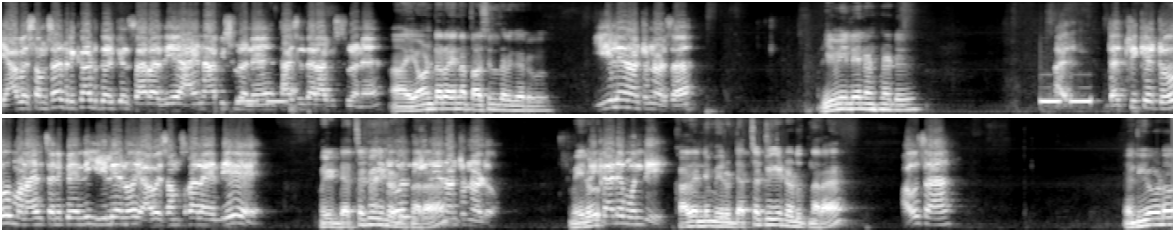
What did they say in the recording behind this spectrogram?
యాభై సంవత్సరాలు రికార్డు దొరికింది సార్ అది ఆయన ఆఫీసులోనే తహసీల్దార్ ఆఫీసులోనే. ఆ, ఏమంటారు ఆయన తహసీల్దార్ గారు? ఈలేని అంటున్నాడు సార్. ఏమీ లేనంటున్నాడు సర్టిఫికేట్ మన ఆయన చనిపోయింది ఈలేను యాభై సంవత్సరాలు అయింది. మీరు డెత్ సర్టిఫికేట్ అడుగుతున్నారా? అంటున్నాడు మీరు రికార్డే ఉంది కాదండి మీరు డెత్ సర్టిఫికేట్ అడుగుతున్నారా? అవు సార్. ఎందుకు ఇవ్వడు?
